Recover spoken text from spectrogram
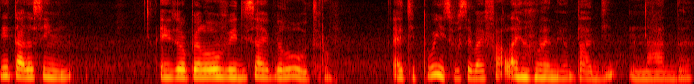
ditado assim, entrou pelo ouvido e saiu pelo outro. É tipo isso, você vai falar e não vai adiantar de nada.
